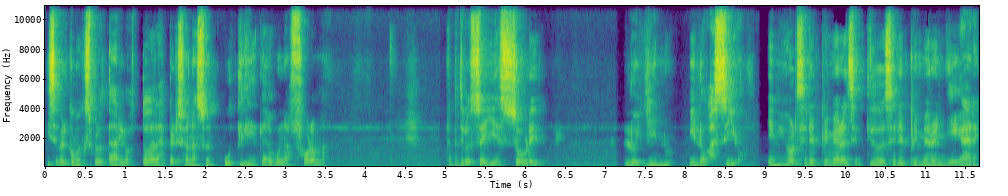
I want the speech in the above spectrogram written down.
y saber cómo explotarlos. Todas las personas son útiles de alguna forma. Capítulo 6 es sobre lo lleno y lo vacío. Es mejor ser el primero en sentido de ser el primero en llegar,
